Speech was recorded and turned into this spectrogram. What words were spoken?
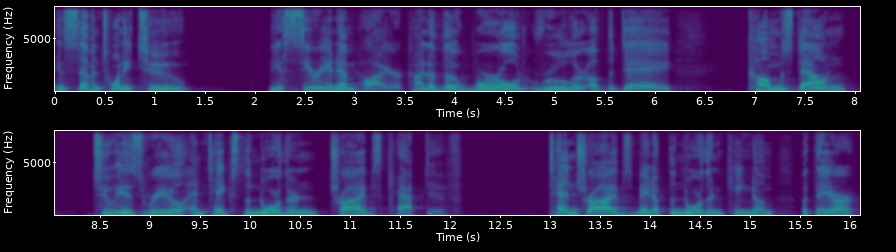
In 722, the Assyrian Empire, kind of the world ruler of the day, comes down to Israel and takes the northern tribes captive. Ten tribes made up the northern kingdom, but they are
